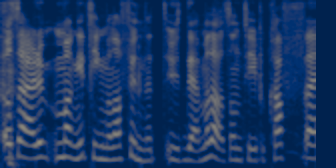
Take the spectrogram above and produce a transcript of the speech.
Og så er det mange ting man har funnet ut det med, da, sånn type kaffe.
